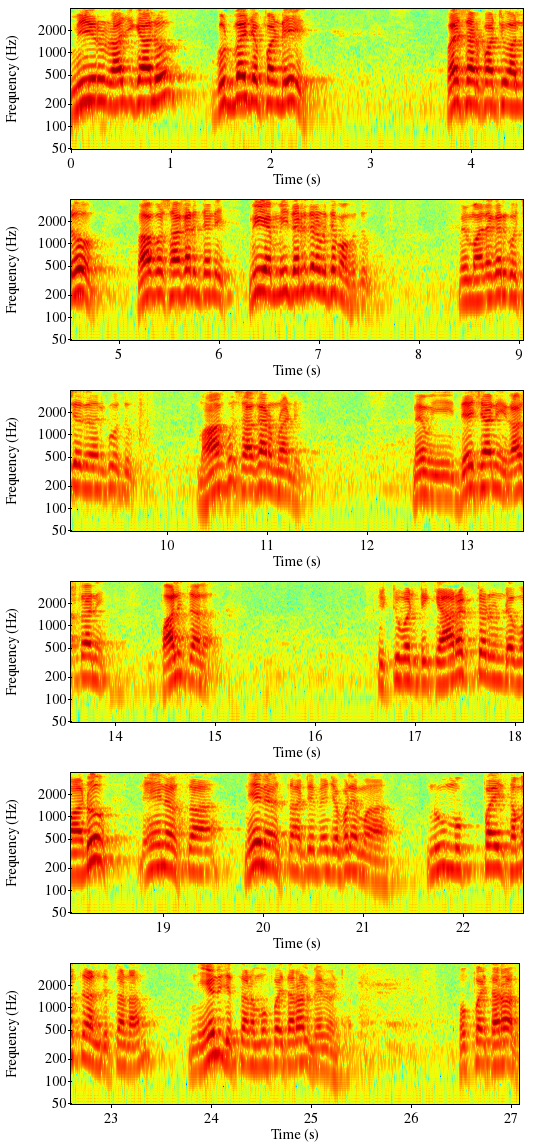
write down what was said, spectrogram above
మీరు రాజకీయాలు గుడ్ బై చెప్పండి. వైఎస్ఆర్ పార్టీ వాళ్ళు మాకు సహకరించండి. మీ మీ దరిద్రం అయితే మాకు వద్దు మేము మా దగ్గరికి వచ్చేది దానికి వద్దు. మాకు సహకారం రండి. మేము ఈ దేశాన్ని రాష్ట్రాన్ని పాలించాలా? ఇటువంటి క్యారెక్టర్ ఉండేవాడు నేనేస్తా నేనేస్తా నేనే అంటే మేము చెప్పలేమా? నువ్వు ముప్పై సంవత్సరాలు చెప్తానా? నేను చెప్తాను ముప్పై తరాలు మేమే ఉంటాం. ముప్పై తరాలు?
